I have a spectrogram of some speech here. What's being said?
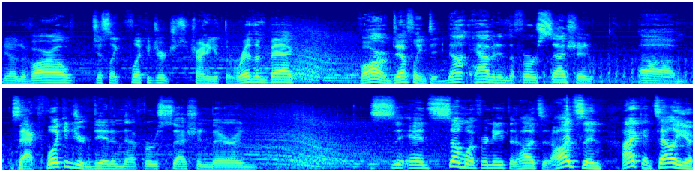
you know, Navarro, just like Flickinger, just trying to get the rhythm back. Navarro definitely did not have it in the first session. Um, Zach Flickinger did in that first session there, and and somewhat for Nathan Hudson. Hudson, I can tell you,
